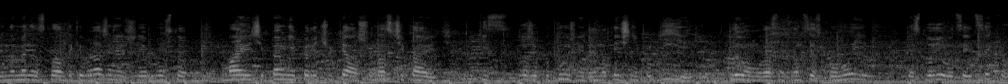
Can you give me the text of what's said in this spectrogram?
він на мене склав таке враження, що я просто маючи певні перечуття, що нас чекають якісь дуже потужні драматичні події, і впливом власне Франциско Гої я створив оцей цикл.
